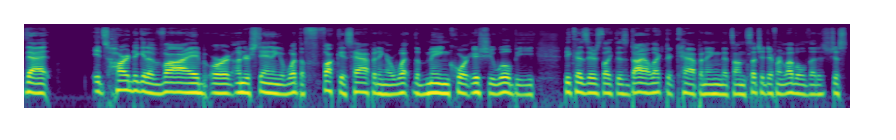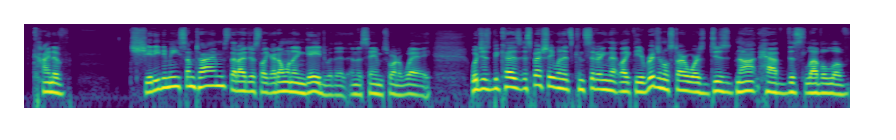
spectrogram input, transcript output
that it's hard to get a vibe or an understanding of what the fuck is happening or what the main core issue will be because there's like this dialectic happening that's on such a different level that it's just kind of shitty to me sometimes that I just like I don't want to engage with it in the same sort of way. Which is because especially when it's considering that like the original Star Wars does not have this level of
